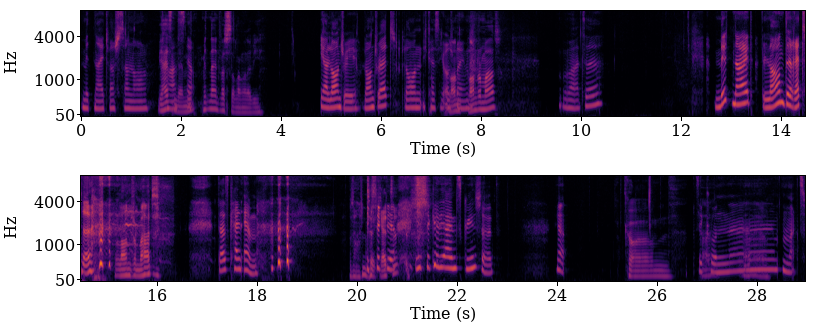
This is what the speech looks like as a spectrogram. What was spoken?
Midnight Waschsalon. Wie heißt denn der? Ja. Midnight Waschsalon oder wie? Ja, Laundry. Laundrette? Lawn, ich kann es nicht aussprechen. Laundromat? Warte. Midnight Laundrette. Laundromat? Da ist kein M. Laundrette? Ich schicke, dir, ich schicke dir einen Screenshot. Ja. Kommt. Sekunde. Ah, Max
